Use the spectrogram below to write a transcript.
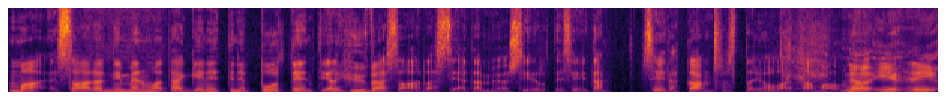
ma- saada nimenomaan tämä geneettinen potentiaali, hyvä saada sieltä myös irti siitä, siitä kansasta jollain tavalla. No niin,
